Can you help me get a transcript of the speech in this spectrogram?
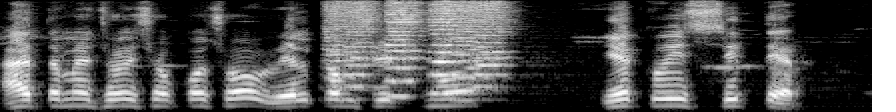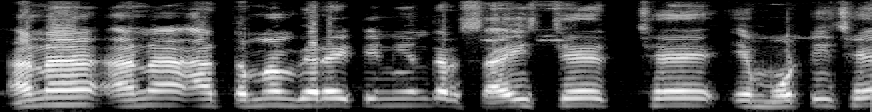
આ તમે જોઈ શકો છો વેલકમ સીટનું એકવીસ સિત્તેર. આના આના આ તમામ વેરાયટીની અંદર સાઇઝ જે છે એ મોટી છે.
